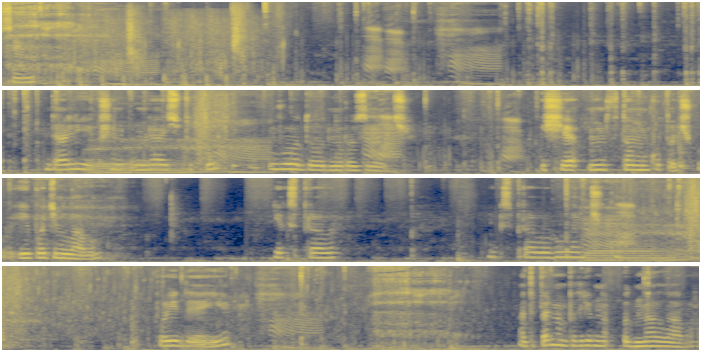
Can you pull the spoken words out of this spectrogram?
Все. Далі, якщо не помиляюсь, то тут воду одну розлить. Ще в тому куточку. І потім лаву. Як справи? Як справи големчику? По ідеї. А тепер нам потрібна одна лава.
